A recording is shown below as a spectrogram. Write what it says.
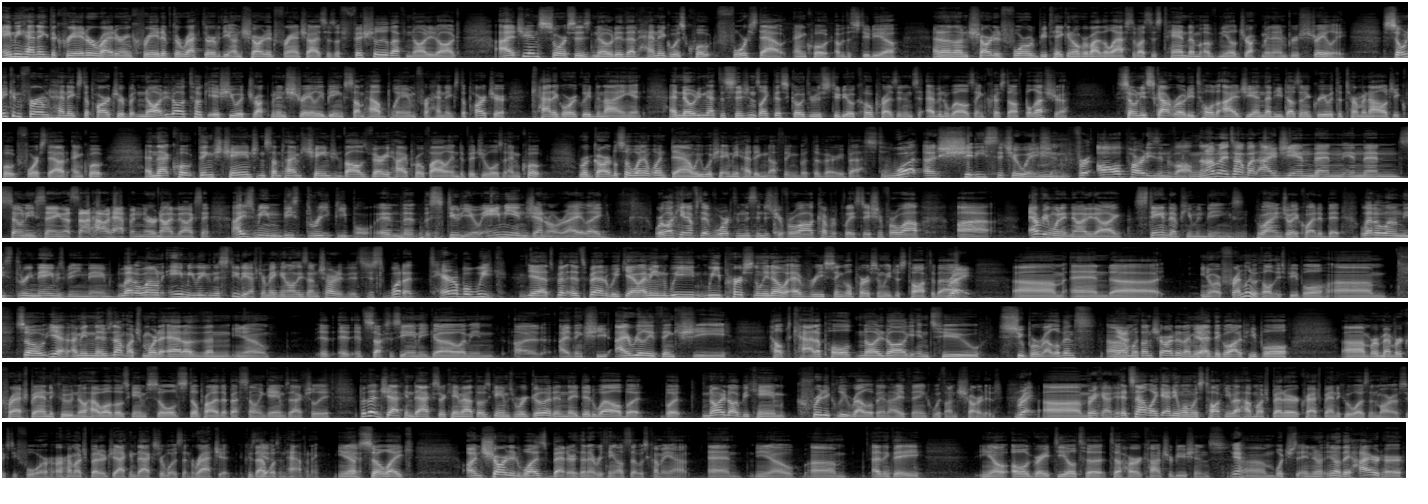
Amy Hennig, the creator, writer, and creative director of the Uncharted franchise, has officially left Naughty Dog. IGN sources noted that Hennig was, quote, forced out, end quote, of the studio, and that Uncharted 4 would be taken over by The Last of Us' tandem of Neil Druckmann and Bruce Straley. Sony confirmed Hennig's departure, but Naughty Dog took issue with Druckmann and Straley being somehow blamed for Hennig's departure, categorically denying it, and noting that decisions like this go through the studio co-presidents Evan Wells and Christophe Balestra. Sony Scott Rohde told IGN that he doesn't agree with the terminology, quote, forced out, end quote, and that, quote, things change and sometimes change involves very high profile individuals, end quote. Regardless of when it went down, we wish Amy Hennig nothing but the very best. What a shitty situation for all parties involved. And I'm not talking about IGN then and then Sony saying that's not how it happened or Naughty Dog saying. I just mean these three people and the the studio, Amy in general, right? Like we're lucky enough to have worked in this industry for a while, covered PlayStation for a while. Uh, everyone at Naughty Dog, stand-up human beings who I enjoy quite a bit. Let alone these three names being named. Let alone Amy leaving the studio after making all these Uncharted. It's just what a terrible week. Yeah, it's been it's a bad week. Yeah, I mean, we we personally know every single person we just talked about, Right. Um, and uh, you know, are friendly with all these people. Um, so yeah, I mean, there's not much more to add other than you know, it, it, it sucks to see Amy go. I mean, uh, I think she, I really think she helped catapult Naughty Dog into super relevance um, Yeah. with Uncharted. I mean, Yeah. I think a lot of people. Um, remember Crash Bandicoot? Know how well those games sold? Still probably the best-selling games actually. But then Jak and Daxter came out. Those games were good and they did well. But but Naughty Dog became critically relevant, I think, with Uncharted. Right. Um, Breakout hit. It's not like anyone was talking about how much better Crash Bandicoot was than Mario 64 or how much better Jak and Daxter was than Ratchet because that Yeah. wasn't happening. You know, Yeah. so like Uncharted was better than everything else that was coming out, and you know, um, I think they, you know, owe a great deal to, to her contributions. Yeah. Um, which and, you know, they hired her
